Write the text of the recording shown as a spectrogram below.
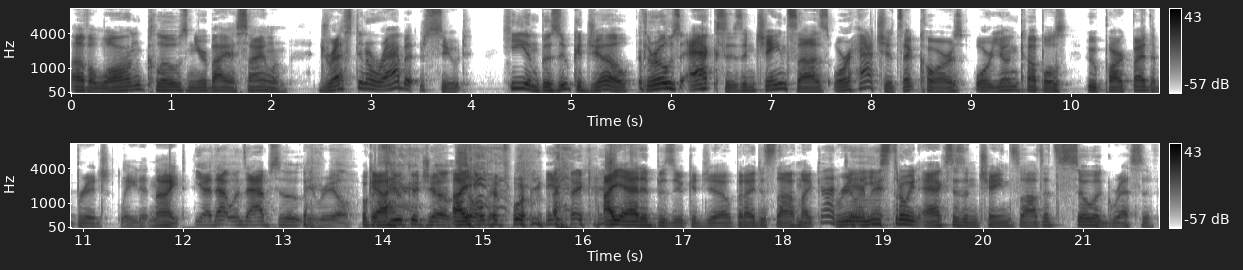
of a long closed nearby asylum. Dressed in a rabbit suit, he and Bazooka Joe throws axes and chainsaws or hatchets at cars or young couples who park by the bridge late at night. yeah, that one's absolutely real. Okay, I- Bazooka Joe I- sold it for me. Like, I added Bazooka Joe, but I just thought, I'm like, God really? He's throwing axes and chainsaws? That's so aggressive.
